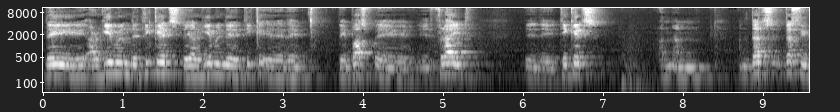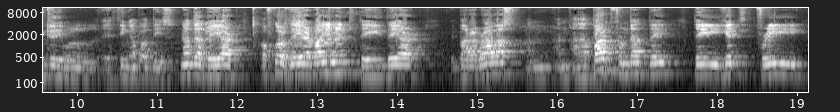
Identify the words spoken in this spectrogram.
they are given the tickets. They are given the ticket uh, the the pass uh, flight uh, the tickets and, and and that's that's the incredible uh, thing about this. Not that they are, of course, they are violent. They they are barra bravas, and, and, and apart from that, they they get free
